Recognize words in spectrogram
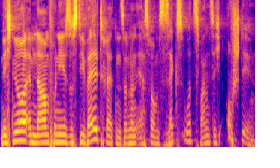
Nicht nur im Namen von Jesus die Welt retten, sondern erstmal um 6.20 Uhr aufstehen.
